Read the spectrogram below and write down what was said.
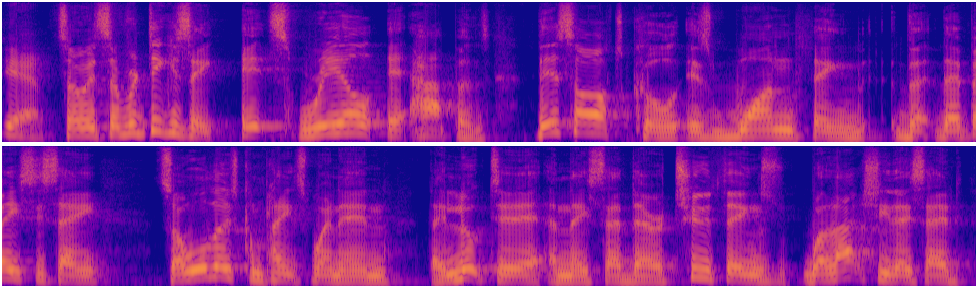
Yeah. So it's a ridiculous thing. It's real, it happens. This article is one thing that they're basically saying. So all those complaints went in, they looked at it, and they said there are two things. Well, actually, they said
